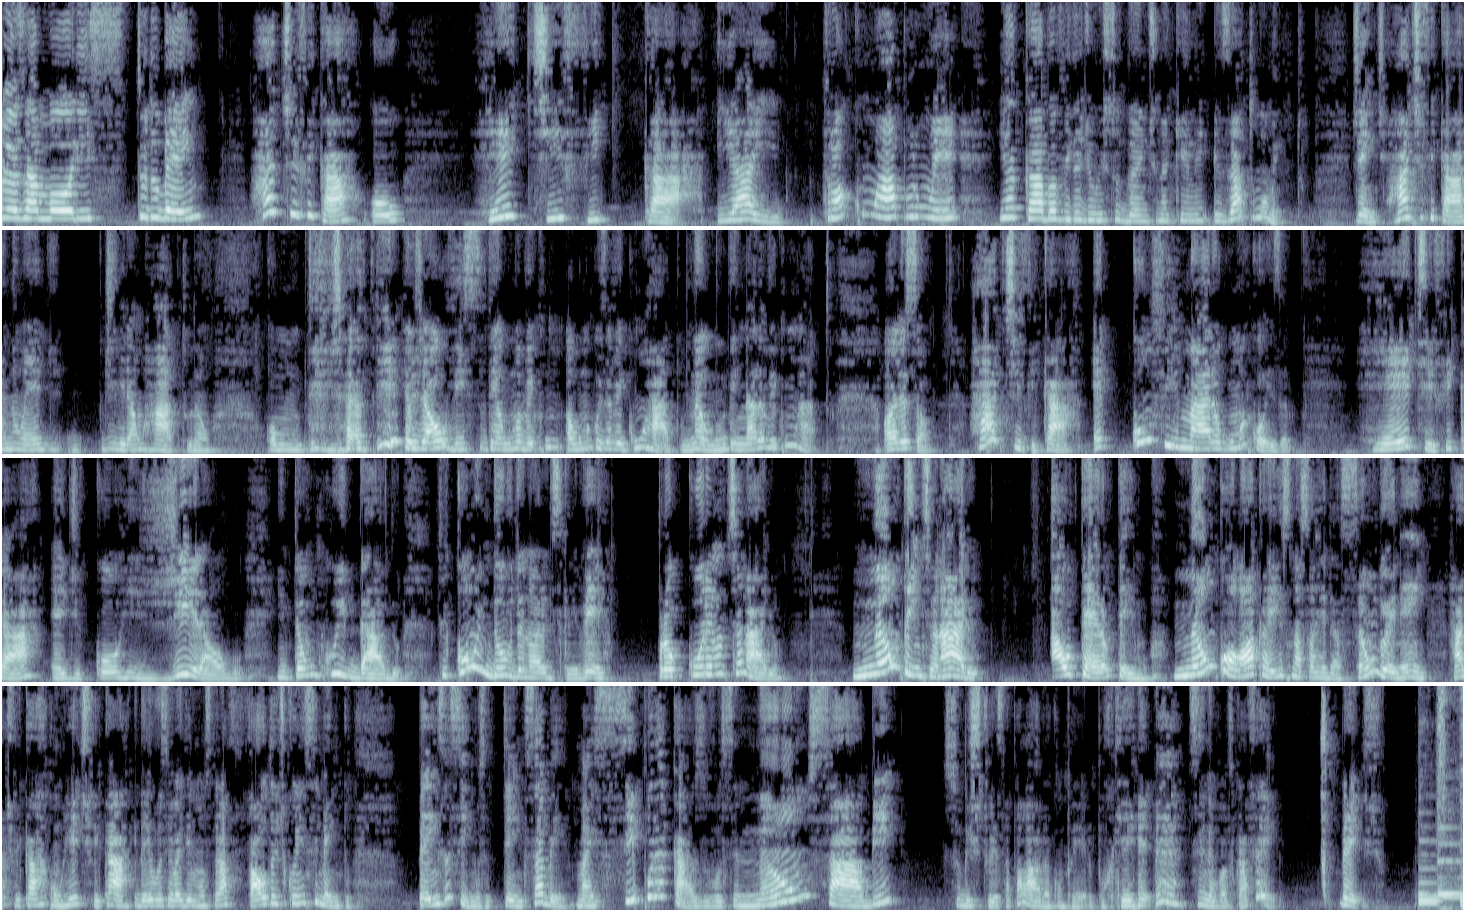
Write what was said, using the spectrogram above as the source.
Oi, meus amores, tudo bem? Ratificar ou retificar. E aí, troca um A por um E e acaba a vida de um estudante naquele exato momento. Gente, ratificar não é de virar um rato, não. Como já, eu já ouvi, isso tem alguma, ver com, alguma coisa a ver com um rato. Não, não tem nada a ver com um rato. Olha só, ratificar é confirmar alguma coisa. Retificar é de corrigir algo. Então, cuidado. Ficou em dúvida na hora de escrever? Procura no dicionário. Não tem dicionário? Altera o termo. Não coloca isso na sua redação do Enem, ratificar com retificar, que daí você vai demonstrar falta de conhecimento. Pensa assim, você tem que saber. Mas se por acaso você não sabe, substitui essa palavra, companheiro, porque senão vai ficar feio. Beijo. Thank you.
